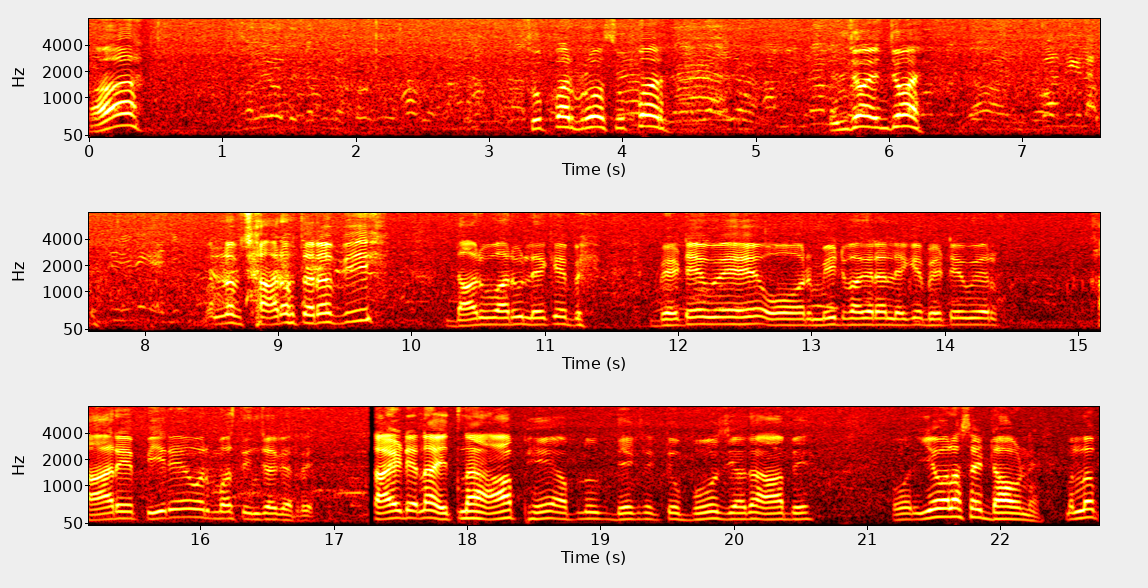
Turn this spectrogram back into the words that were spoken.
हाँ? Super bro super enjoy enjoy मतलब चारों तरफ़ भी दारू वारू लेके बैठे हुए हैं और मीट वगैरह लेके बैठे हुए और खा रहे, पी रहे और मस्त इंजॉय कर रहे साइड है ना, इतना आप है, आप लोग देख सकते हो, बहुत ज़्यादा आप है। और ये वाला साइड डाउन है। मतलब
